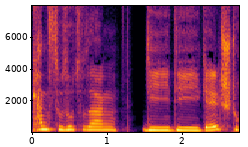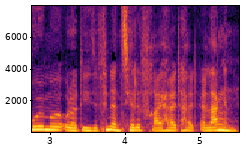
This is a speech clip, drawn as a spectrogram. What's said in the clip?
kannst du sozusagen die, die Geldströme oder diese finanzielle Freiheit halt erlangen.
